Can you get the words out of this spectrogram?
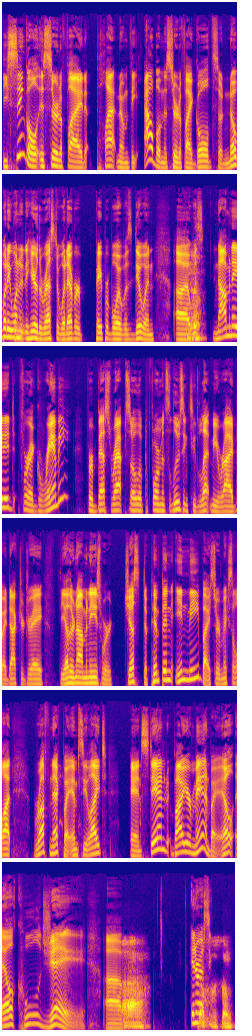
The single is certified platinum. The album is certified gold. So nobody wanted to hear the rest of whatever Paperboy was doing. Uh, No. Was nominated for a Grammy for Best Rap Solo Performance, losing to "Let Me Ride" by Dr. Dre. The other nominees were "Just a Pimpin' in Me" by Sir Mix-a-Lot, "Ruffneck" by MC Lyte, and "Stand by Your Man" by LL Cool J. Uh, Uh, those interesting some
